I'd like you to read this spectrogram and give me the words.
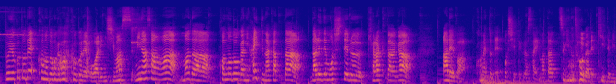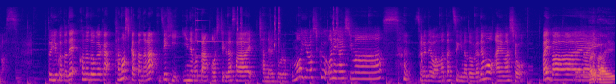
ということで、この動画はここで終わりにします。皆さんはまだこの動画に入ってなかった誰でも知ってるキャラクターがあればコメントで教えてください。また次の動画で聞いてみます。ということで、この動画が楽しかったなら、ぜひいいねボタンを押してください。チャンネル登録もよろしくお願いします。それではまた次の動画でも会いましょう。バイバイ。バイバイ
